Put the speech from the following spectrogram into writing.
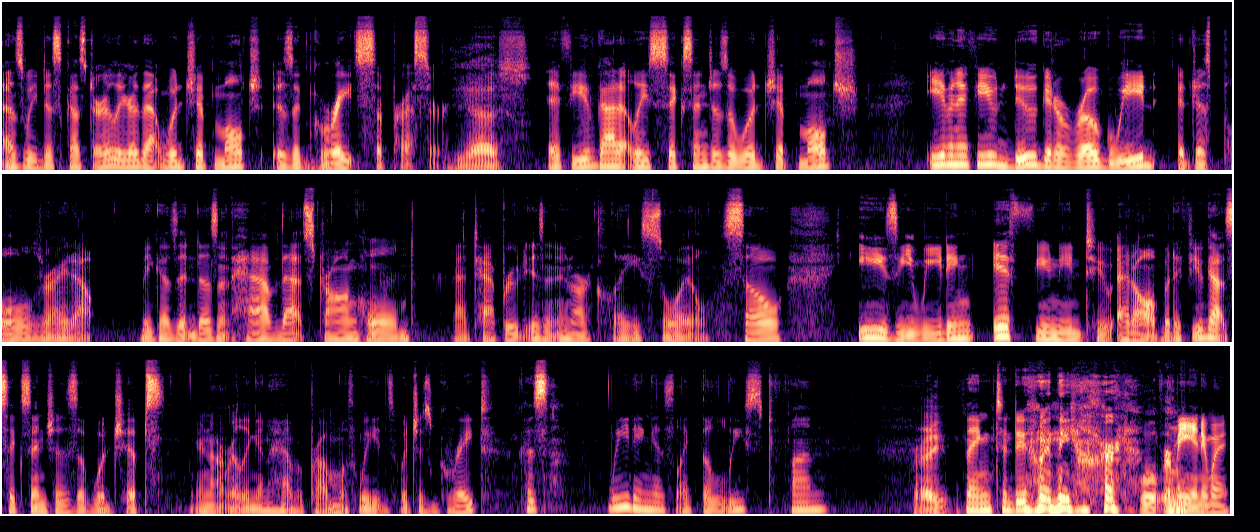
As we discussed earlier, that wood chip mulch is a great suppressor. Yes. If you've got at least six inches of wood chip mulch, even if you do get a rogue weed, it just pulls right out because it doesn't have that stronghold. That taproot isn't in our clay soil. So easy weeding if you need to at all. But if you've got six inches of wood chips, you're not really going to have a problem with weeds, which is great because weeding is like the least fun Right. thing to do in the yard Well, for me anyway.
